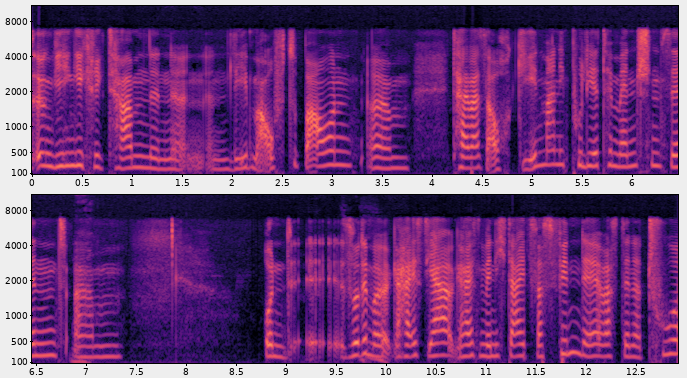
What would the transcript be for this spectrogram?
es irgendwie hingekriegt haben, ein, ein Leben aufzubauen, ähm, teilweise auch genmanipulierte Menschen sind. Ähm, und äh, es wird immer geheißt, ja, geheißen, wenn ich da jetzt was finde, was der Natur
